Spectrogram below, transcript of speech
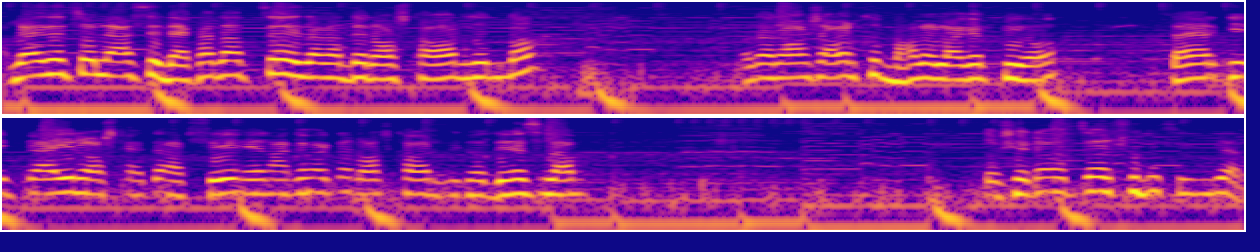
আমরা চলে আসছি দেখা যাচ্ছে এই জায়গাতে রস খাওয়ার জন্য। রস আমার খুব ভালো লাগে প্রিয়। তাই আর কি প্রায়ই রস খাইতে আসছি। এর আগেও একটা রস খাওয়ার ভিডিও দিয়েছিলাম। তো সেটা হচ্ছে শুধু সিঙ্গেল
